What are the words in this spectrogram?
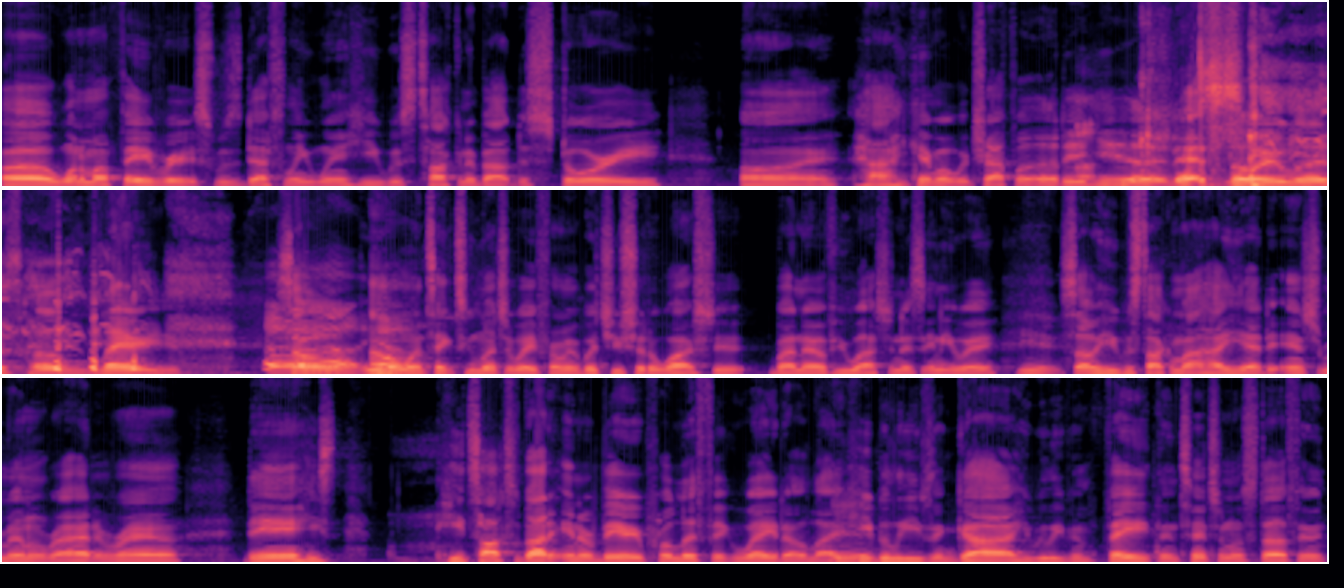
Uh, one of my favorites was definitely when he was talking about the story on how he came up with Trapper of the Year. That story was hilarious. So Ah, I don't want to take too much away from it, but you should have watched it by now if you're watching this anyway. Yeah. So he was talking about how he had the instrumental riding around. Then he's he talks about it in a very prolific way though. Like Yeah. he believes in God, he believes in faith, intentional stuff, and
